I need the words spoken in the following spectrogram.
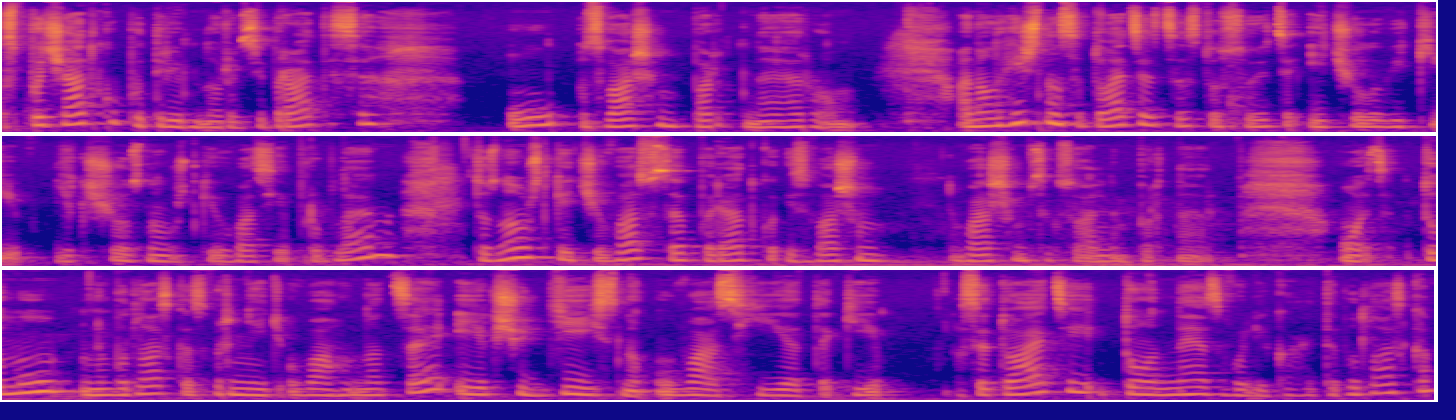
спочатку потрібно розібратися у, з вашим партнером. Аналогічна ситуація це стосується і чоловіків. Якщо знову ж таки у вас є проблеми, то знову ж таки, чи у вас все в порядку із вашим, вашим сексуальним партнером. Ось тому, будь ласка, зверніть увагу на це, і якщо дійсно у вас є такі. Ситуації, то не зволікайте, будь ласка,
